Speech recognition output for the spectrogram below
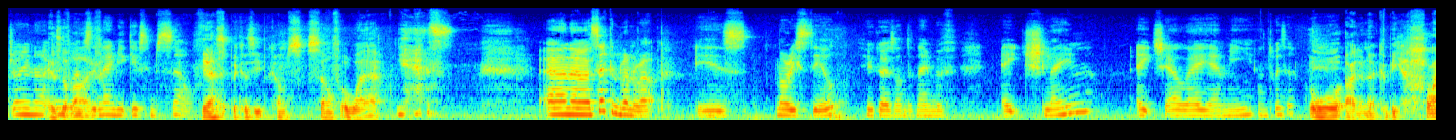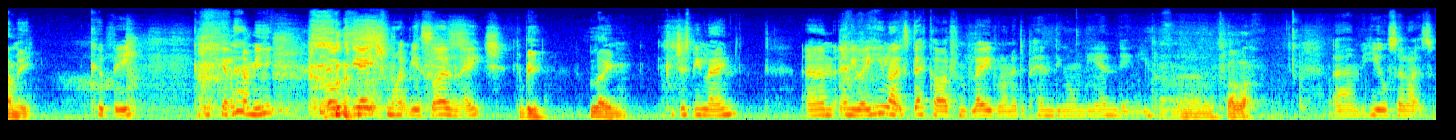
Johnny Five is is alive. the name he gives himself. Yes, because he becomes self-aware. Yes. And our second runner-up is Murray Steele, who goes under the name of H Lame, H L A M E on Twitter. Or I don't know. It could be Hlammy. Could be. Could be Lamy. or the H might be a silent H. Could be lame. It could just be lame. Um, anyway, he likes Deckard from Blade Runner, depending on the ending you prefer. Ah, clever. Um, he also likes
